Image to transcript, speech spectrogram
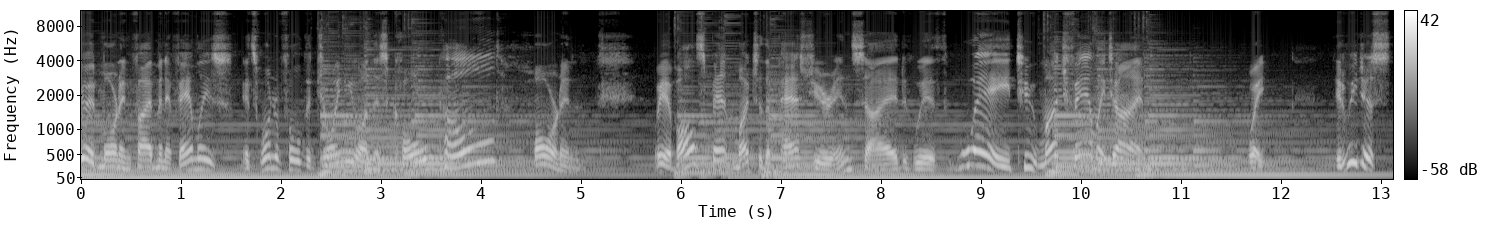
Good morning, Five Minute Families. It's wonderful to join you on this cold Cold? morning. We have all spent much of the past year inside with way too much family time. Wait, did we just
